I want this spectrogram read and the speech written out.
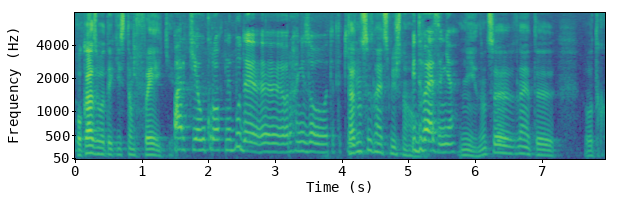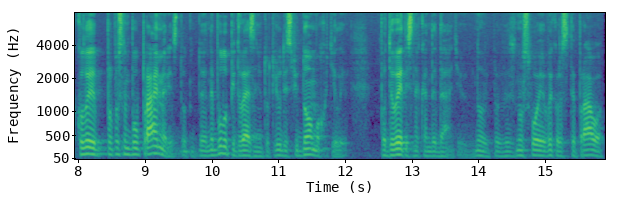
показувати якісь там фейки. Партія Укроп не буде е, організовувати такі Та ну це навіть смішно говорити. підвезення. Ні, ну це знаєте, от коли, припустимо, був праймеріс, тут не було підвезення, тут люди свідомо хотіли подивитись на кандидатів, ну, ну своє використати право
